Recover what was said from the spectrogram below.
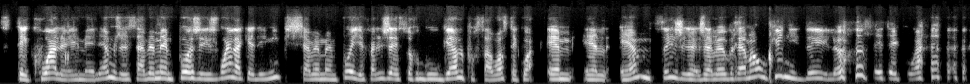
c'était quoi le MLM. Je ne savais même pas. J'ai joint l'académie, puis je ne savais même pas. Il a fallu que j'aille sur Google pour savoir c'était quoi MLM. Tu sais, j'avais vraiment aucune idée, là, c'était quoi.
